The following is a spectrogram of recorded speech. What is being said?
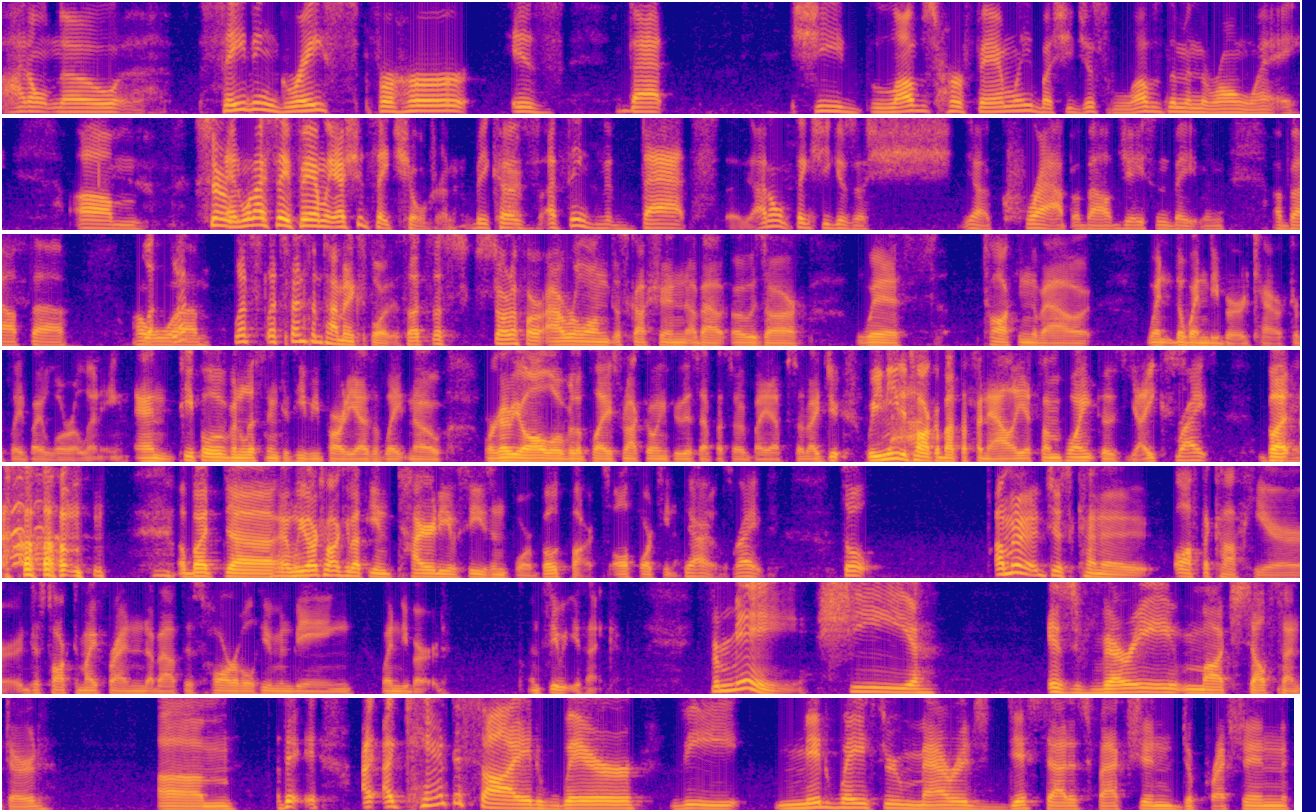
I don't know saving grace for her is that she loves her family, but she just loves them in the wrong way. Um, so and when I say family, I should say children because I think that that's I don't think she gives a sh- yeah crap about Jason Bateman about uh oh Let- let- um, let's let's spend some time and explore this. Let's let's start off our hour long discussion about Ozark with talking about when the Wendy Byrde character played by Laura Linney. And people who've been listening to TV Party as of late know we're gonna be all over the place. We're not going through this episode by episode. I do we need to talk about the finale at some point because yikes. right But um but uh and we are talking about the entirety of season four, both parts, all 14 yeah episodes. right So I'm gonna just kind of off the cuff here, just talk to my friend about this horrible human being, Wendy Byrde, and see what you think. For me, she is very much self-centered. Um, they, I, I can't decide where the midway through marriage dissatisfaction, depression,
